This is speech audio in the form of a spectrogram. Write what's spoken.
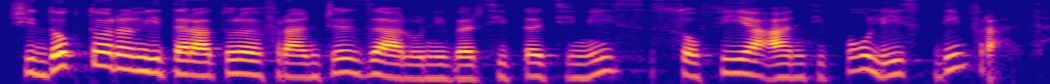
și doctor în literatură franceză al Universității Nice, Sofia Antipolis din Franța.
